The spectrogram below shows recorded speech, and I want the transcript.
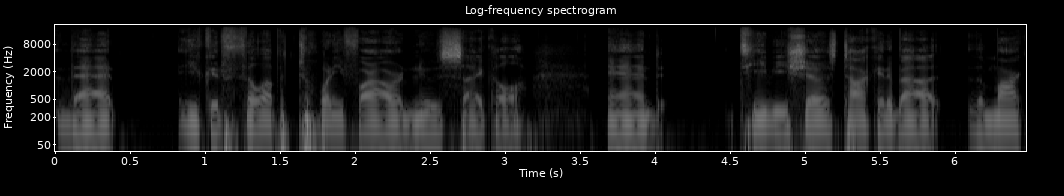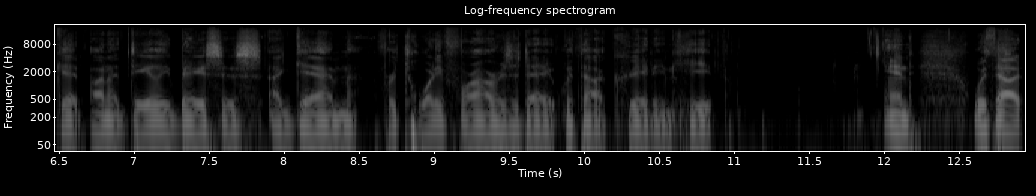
that you could fill up a 24 hour news cycle and TV shows talking about the market on a daily basis again for 24 hours a day without creating heat and without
